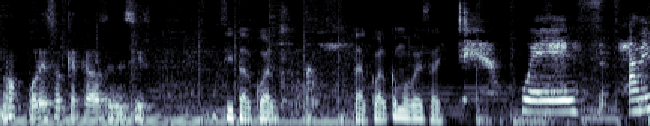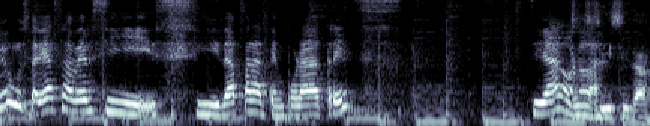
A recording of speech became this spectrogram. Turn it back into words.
¿no? Por eso que acabas de decir. Sí, tal cual. Tal cual, ¿cómo ves ahí? Pues a mí me gustaría saber si, si da para temporada 3 ¿Sí da o no da? Sí, sí da.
